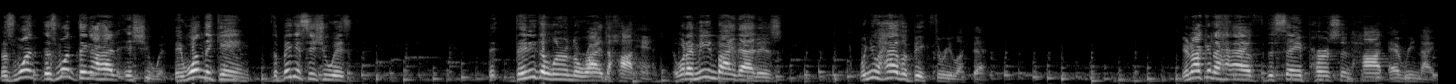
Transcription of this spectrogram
There's one there's one thing I had an issue with. They won the game. The biggest issue is they, need to learn to ride the hot hand. And what I mean by that is when you have a big three like that, you're not going to have the same person hot every night.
